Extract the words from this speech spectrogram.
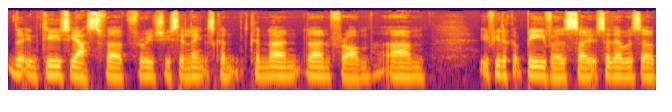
that enthusiasts for, for reducing lynx can can learn learn from. Um, if you look at beavers, so so there was a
